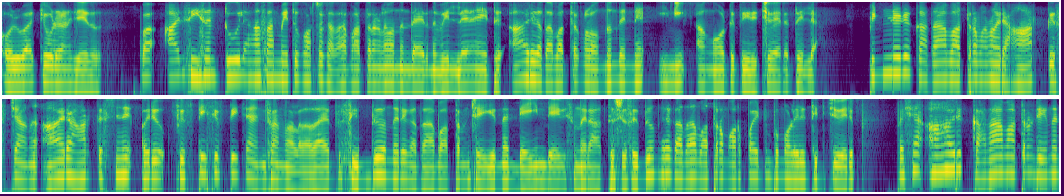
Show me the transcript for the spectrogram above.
ഒഴിവാക്കി വിടുകയാണ് ചെയ്തത്. അപ്പോൾ ആ ഒരു സീസൺ ടൂവിൽ ആ സമയത്ത് കുറച്ച് കഥാപാത്രങ്ങൾ വന്നിട്ടുണ്ടായിരുന്നു. വില്ലനായിട്ട്. ആ ഒരു കഥാപാത്രങ്ങളൊന്നും തന്നെ ഇനി അങ്ങോട്ട് തിരിച്ചു വരത്തില്ല. പിന്നെ ഒരു കഥാപാത്രമാണ് ഒരു ആർട്ടിസ്റ്റാണ് ആ ഒരു ആർട്ടിസ്റ്റിന് ഒരു ഫിഫ്റ്റി ഫിഫ്റ്റി ചാൻസ് ആണുള്ളത്. അതായത് സിദ്ധു എന്നൊരു കഥാപാത്രം ചെയ്യുന്ന ഡെയിൻ ഡേവിസ് എന്നൊരു ആർട്ടിസ്റ്റ് സിദ്ധു എന്നൊരു കഥാപാത്രം ഉറപ്പായിട്ടും ഇപ്പോൾ മുകളിൽ തിരിച്ചു വരും. പക്ഷേ ആ ഒരു കഥാപാത്രം ചെയ്യുന്ന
